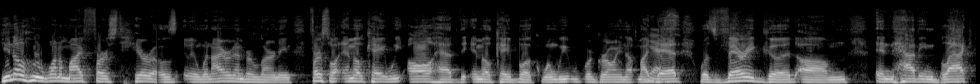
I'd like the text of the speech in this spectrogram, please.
You know who one of my first heroes, and when I remember learning, first of all, MLK. We all had the MLK book when we were growing up. My Yes. dad was very good um, in having black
